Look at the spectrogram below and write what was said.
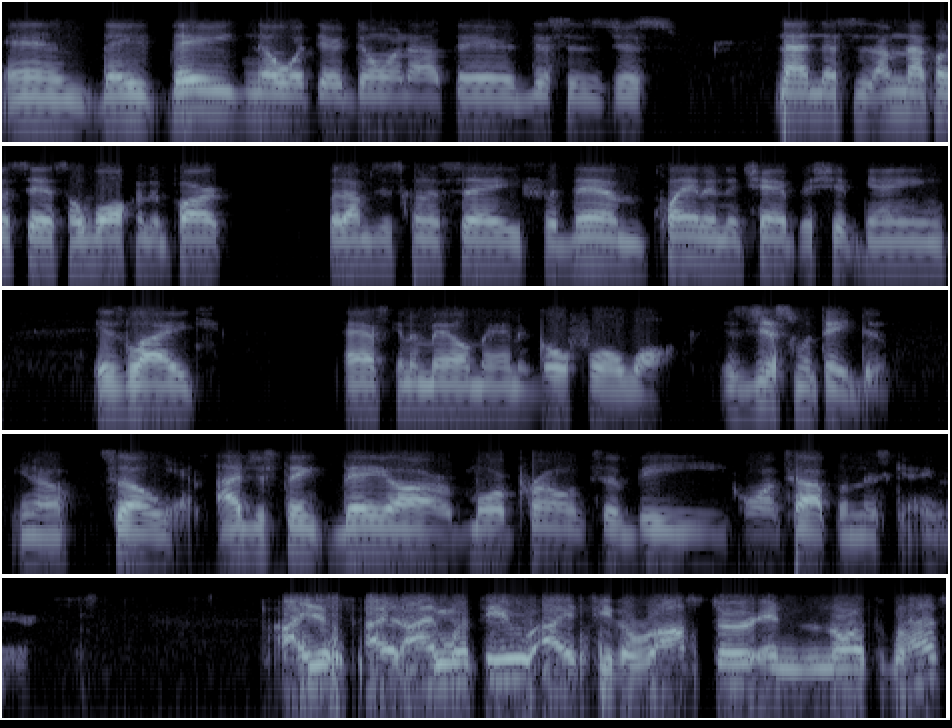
and they they know what they're doing out there. This is just not necessarily. I'm not gonna say it's a walk in the park, but I'm just gonna say for them playing in the championship game is like asking a mailman to go for a walk. It's just what they do, you know. So yeah. I just think they are more prone to be on top in this game here. I just I, I'm with you. I see the roster in the Northwest.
